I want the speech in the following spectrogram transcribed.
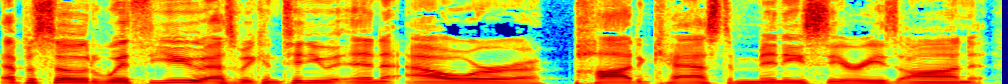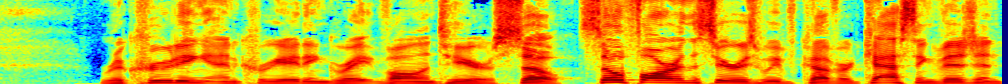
episode with you as we continue in our podcast mini series on recruiting and creating great volunteers. So, so far in the series, we've covered casting vision,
